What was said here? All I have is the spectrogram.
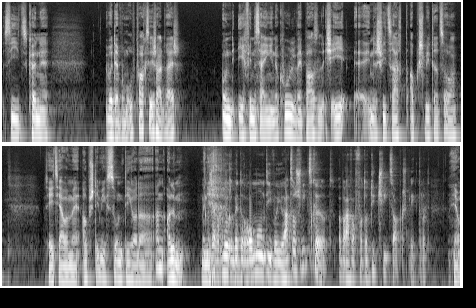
sein zu können, wo der, wo man aufgewachsen ist, halt, weißt Und ich finde es eigentlich noch cool, weil Basel ist eh äh, in der Schweiz recht abgesplittert, so. Seht ihr auch am Abstimmungssonntag oder an allem. Wenn ich, ist einfach nur bei der Romandie, die ja auch zur Schweiz gehört, aber einfach von der Deutschschweiz abgesplittert. ja,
